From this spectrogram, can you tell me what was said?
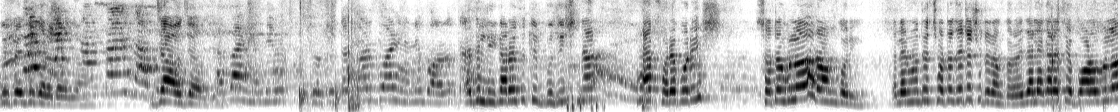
দুই পেজি করে দাও যাও। যাও যাও এই যে লেখা রয়েছে তুই বুঝিস না। হ্যাঁ ফরে পড়িস। ছোটগুলো রং করি। তাহলে এর মধ্যে ছোট যেটা ছোট রং করবে এই যে লেখা রয়েছে বড়গুলো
